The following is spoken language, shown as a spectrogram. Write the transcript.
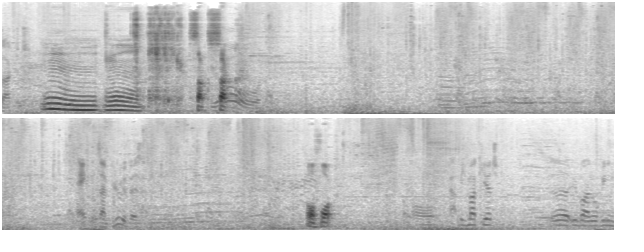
Gemeinsackt. Mm, mm. Sack, sack. Yo. Hängt mit seinem Flügel fest. Oh fuck. Oh, er hat mich markiert. Äh, überall Urin.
